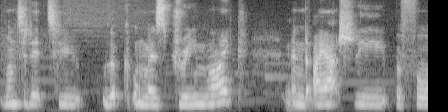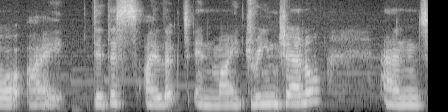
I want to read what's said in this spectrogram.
wanted it to look almost dreamlike, and I actually before I did this, I looked in my dream journal, and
